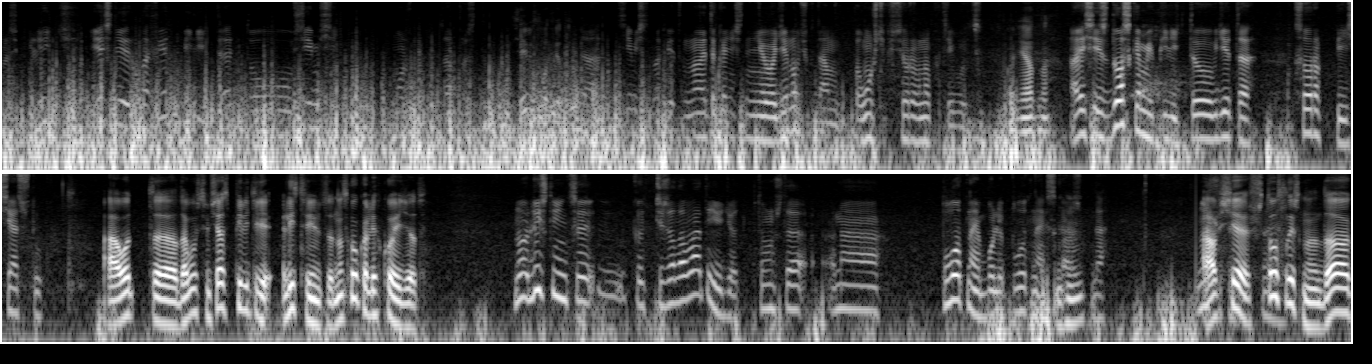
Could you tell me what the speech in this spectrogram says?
Распилить, если лафет пилить, да, то 70 можно запросто. 70 лафетов? Да, 70 лафетов, но это, конечно, не в одиночку, там помощник все равно потребуется. Понятно. А если с досками пилить, то где-то 40-50 штук. А вот, э, допустим, сейчас пилите лиственницу. Насколько легко идет? Но лиственница э, как тяжеловато идет, потому что она плотная, более плотная, скажем, да. а Ночью вообще, что слышно? До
